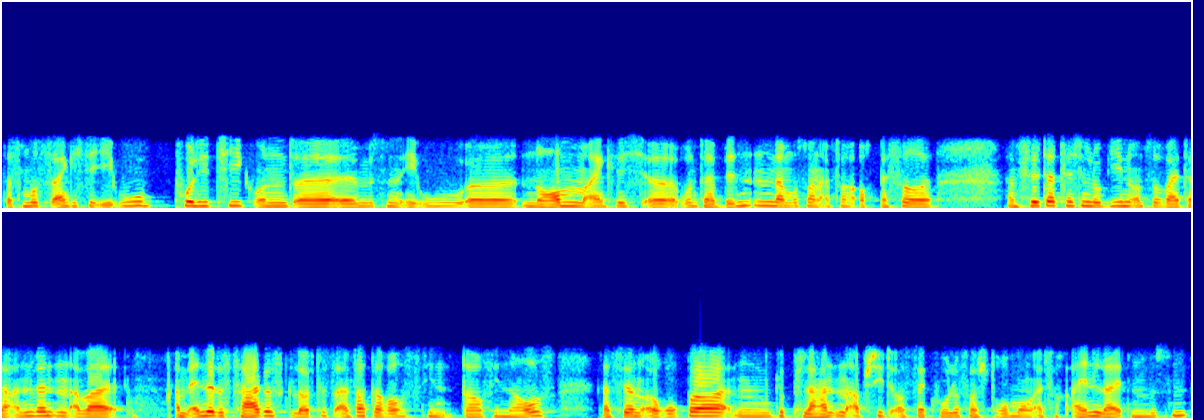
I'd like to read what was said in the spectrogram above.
Das muss eigentlich die EU-Politik und äh, müssen EU-Normen eigentlich äh, unterbinden. Da muss man einfach auch bessere äh, Filtertechnologien und so weiter anwenden. Aber am Ende des Tages läuft es einfach darauf hinaus, dass wir in Europa einen geplanten Abschied aus der Kohleverstromung einfach einleiten müssen.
